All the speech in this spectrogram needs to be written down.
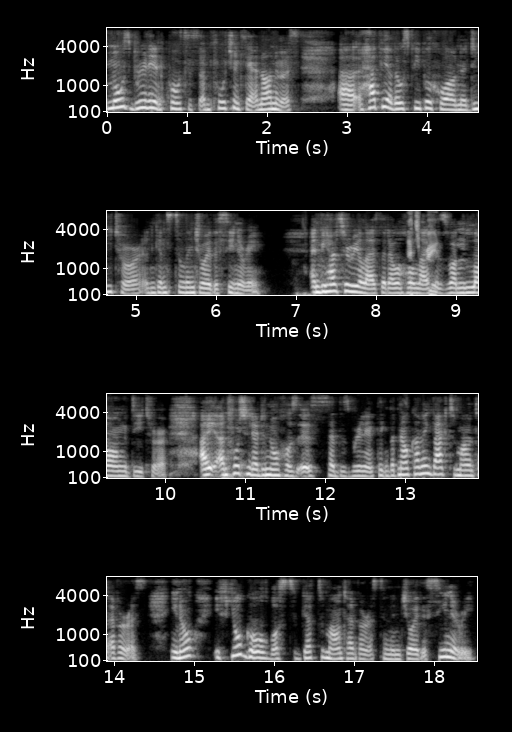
most brilliant quotes is unfortunately anonymous. Uh, happy are those people who are on a detour and can still enjoy the scenery. And we have to realize that our whole That's life great. is one long detour. I unfortunately I don't know who said this brilliant thing, but now coming back to Mount Everest, you know, if your goal was to get to Mount Everest and enjoy the scenery,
